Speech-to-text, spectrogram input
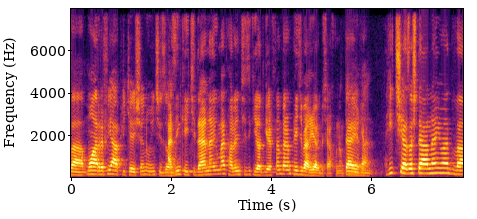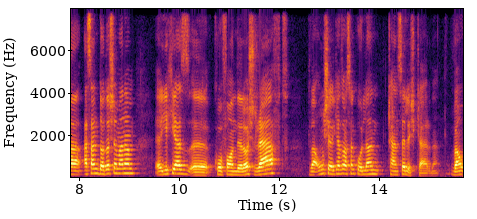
و معرفی اپلیکیشن و این چیزا از بود. این که هیچی در نیومد حالا این چیزی که یاد گرفتم برم پیج بقیه رو بچرخونم. دقیقا. هیچی ازش در نیومد و اصلا داداش منم یکی از co-founder اش رفت و اون شرکت رو اصلا کلا کنسلش کردن. و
